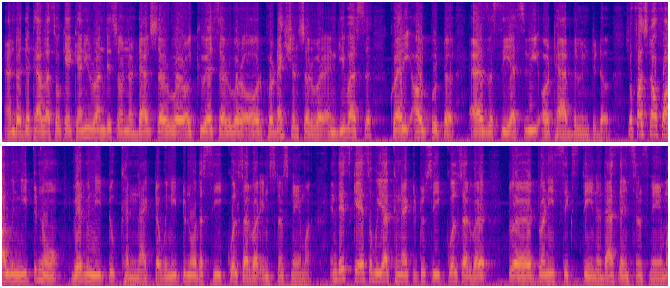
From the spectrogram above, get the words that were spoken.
and uh, they tell us okay can you run this on a dev server or QA server or production server and give us query output as a CSV or tab delimited. So first of all we need to know where we need to connect. We need to know the SQL server instance name. In this this case we are connected to SQL Server uh, 2016 that's the instance name.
